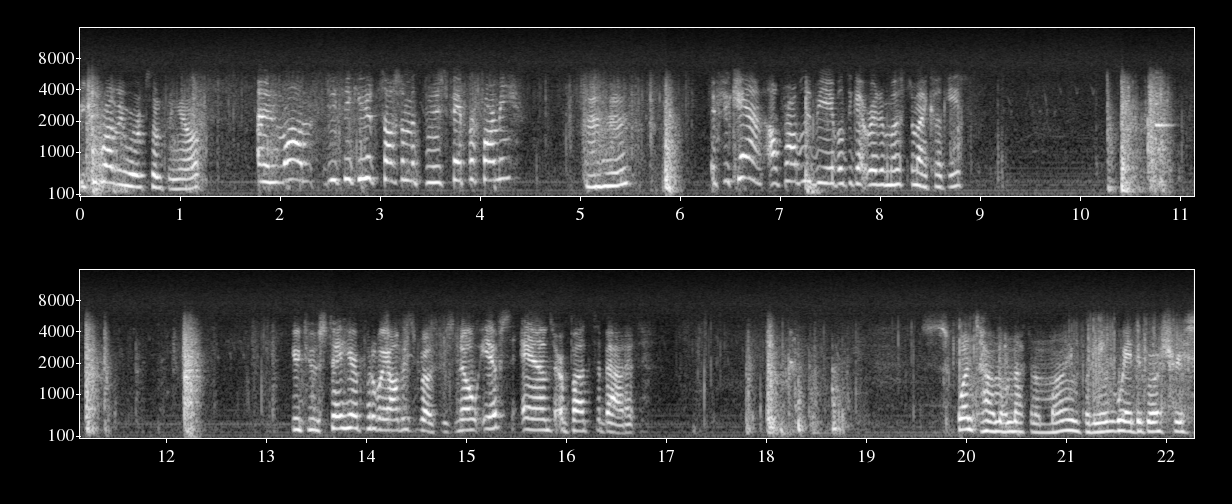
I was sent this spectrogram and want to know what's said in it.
We could probably work something out. And, Mom, do you think you could sell some at the newspaper for me? Mm-hmm. If you can, I'll probably be able to get rid of most of my cookies. You two stay here, put away all these groceries. No ifs, ands, or buts about it. This One time I'm not gonna mind putting away the groceries.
